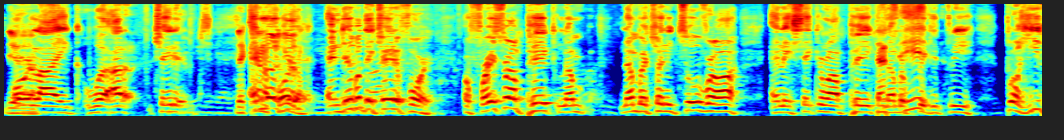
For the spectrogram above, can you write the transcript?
Yeah. Or like what I don't- traded. They can't and look, afford look, him. And this is what they traded for: a first round pick, number number twenty two overall, and a second round pick, That's number fifty three. Bro, he's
